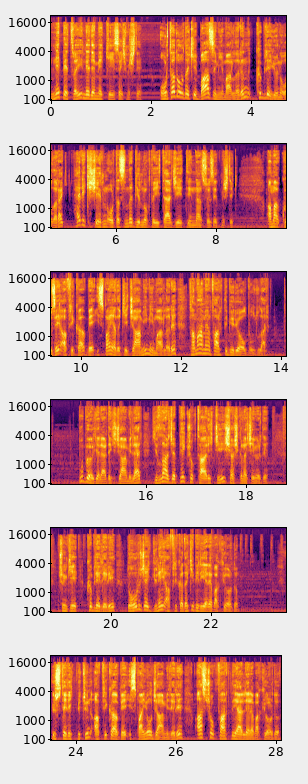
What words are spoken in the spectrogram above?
ne Petra'yı ne de Mekke'yi seçmişti. Orta Doğu'daki bazı mimarların kıble yönü olarak her iki şehrin ortasında bir noktayı tercih ettiğinden söz etmiştik. Ama Kuzey Afrika ve İspanya'daki cami mimarları tamamen farklı bir yol buldular. Bu bölgelerdeki camiler yıllarca pek çok tarihçiyi şaşkına çevirdi. Çünkü kıbleleri doğruca Güney Afrika'daki bir yere bakıyordu. Üstelik bütün Afrika ve İspanyol camileri az çok farklı yerlere bakıyordu.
